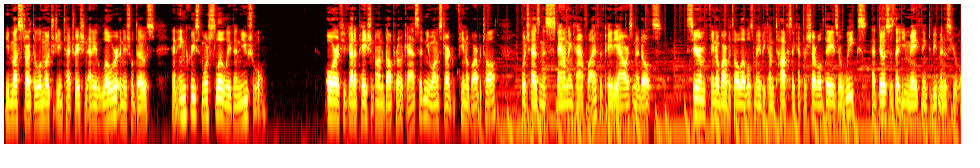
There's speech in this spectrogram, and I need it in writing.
you must start the lamotrigine titration at a lower initial dose and increase more slowly than usual. Or if you've got a patient on valproic acid and you want to start phenobarbital, which has an astounding half life of 80 hours in adults. Serum phenobarbital levels may become toxic after several days or weeks at doses that you may think to be minuscule.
